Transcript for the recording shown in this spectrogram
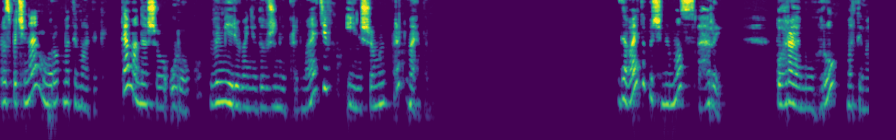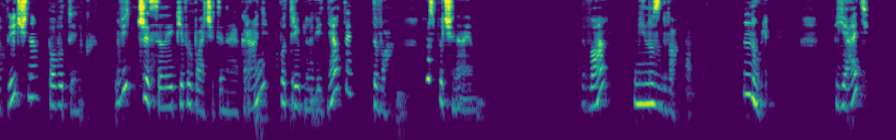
Розпочинаємо урок математики. Тема нашого уроку вимірювання довжини предметів іншими предметами. Давайте почнемо з гри. Пограємо у гру математична павутинка. Від чисел, які ви бачите на екрані, потрібно відняти 2. Розпочинаємо. 2 мінус 2 0. 5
